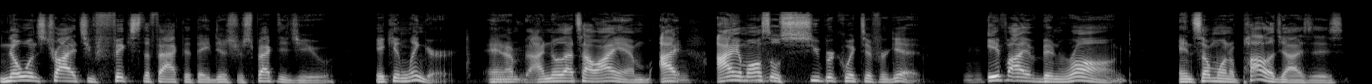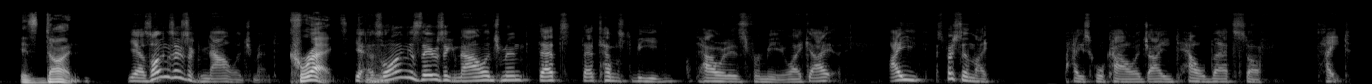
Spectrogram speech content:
no one's tried to fix the fact that they disrespected you, it can linger. And I'm, I know that's how I am. I I am also super quick to forgive. Mm-hmm. If I have been wronged and someone apologizes, it's done. Yeah, as long as there's acknowledgement. Correct. Yeah, as mm-hmm. long as there's acknowledgement, that's that tends to be how it is for me. Like I, I especially in like high school, college, I held that stuff tight.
